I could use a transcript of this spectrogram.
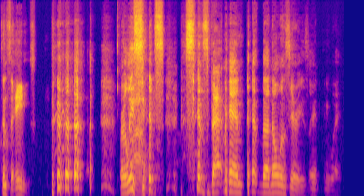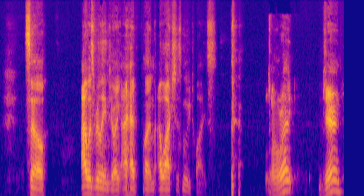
since the eighties, or at least wow. since since Batman the Nolan series. Anyway, so I was really enjoying. I had fun. I watched this movie twice. All right, Jaron.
